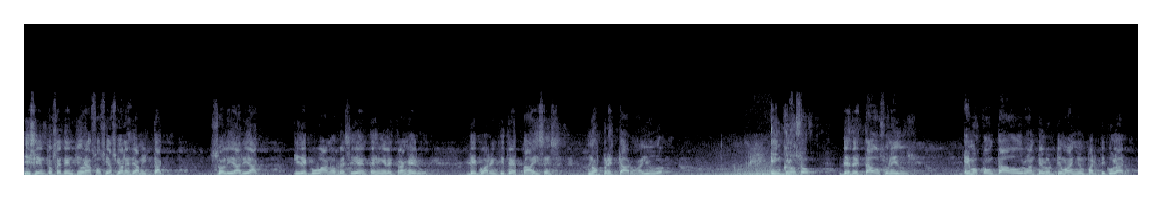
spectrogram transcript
y 171 asociaciones de amistad, solidaridad y de cubanos residentes en el extranjero de 43 países nos prestaron ayuda. Incluso desde Estados Unidos hemos contado durante el último año en particular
